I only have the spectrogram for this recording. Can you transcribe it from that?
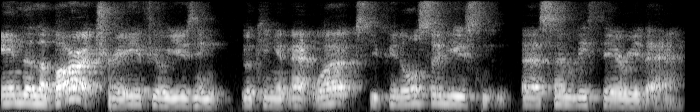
in the laboratory, if you're using looking at networks, you can also use assembly theory there.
